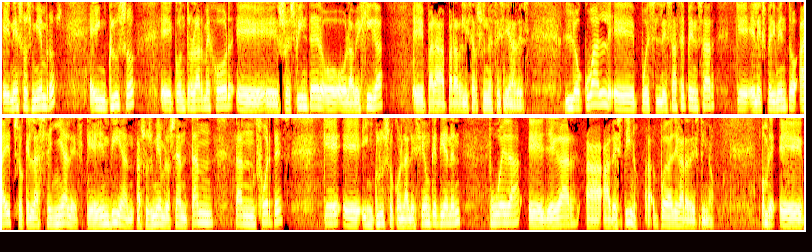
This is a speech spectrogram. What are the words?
en esos miembros e incluso eh, controlar mejor eh, eh, su esfínter o la vejiga eh, para, realizar sus necesidades. Lo cual pues les hace pensar que el experimento ha hecho que las señales que envían a sus miembros sean tan, tan fuertes que eh, incluso con la lesión que tienen pueda llegar a, destino, pueda llegar a destino. Hombre, eh,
